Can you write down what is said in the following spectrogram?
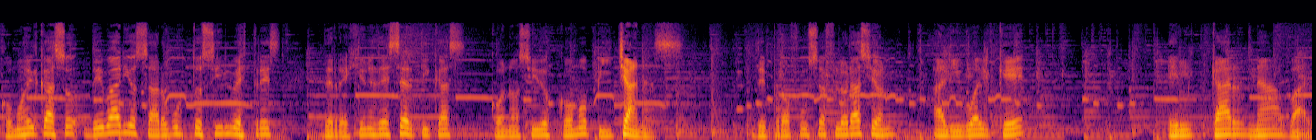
como es el caso de varios arbustos silvestres de regiones desérticas conocidos como pichanas, de profusa floración, al igual que el carnaval.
